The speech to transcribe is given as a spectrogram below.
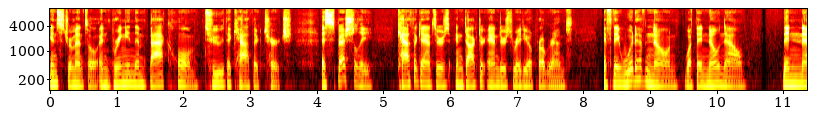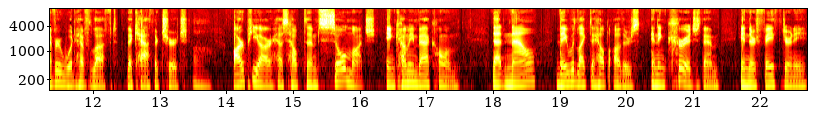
instrumental in bringing them back home to the Catholic Church, especially Catholic Answers and Dr. Anders radio programs. If they would have known what they know now, they never would have left the Catholic Church. Oh. RPR has helped them so much in coming back home that now they would like to help others and encourage them in their faith journey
